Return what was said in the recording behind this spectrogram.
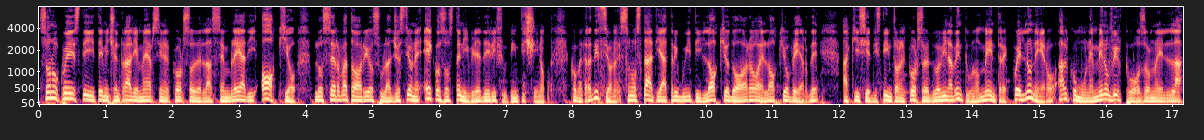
Sono questi i temi centrali emersi nel corso dell'assemblea di Occhio, l'osservatorio sulla gestione ecosostenibile dei rifiuti in Ticino. Come tradizione sono stati attribuiti l'occhio d'oro e l'occhio verde a chi si è distinto nel corso del 2021, mentre quello nero al comune meno virtuoso nella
